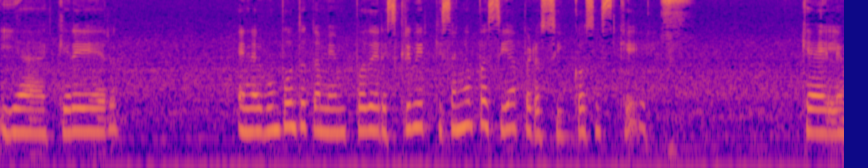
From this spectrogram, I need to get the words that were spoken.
y a querer en algún punto también poder escribir, quizá no poesía, pero sí cosas que, que a él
